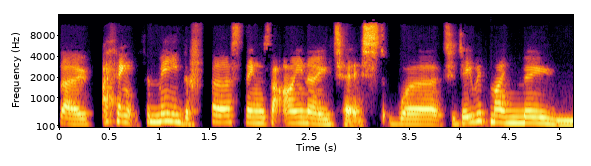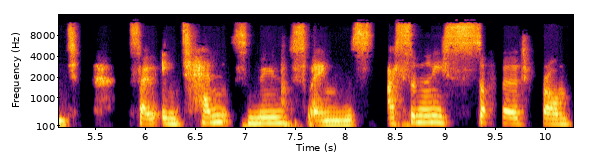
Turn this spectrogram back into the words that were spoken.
So I think for me, the first things that I noticed were to do with my mood. So intense mood swings. I suddenly suffered from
